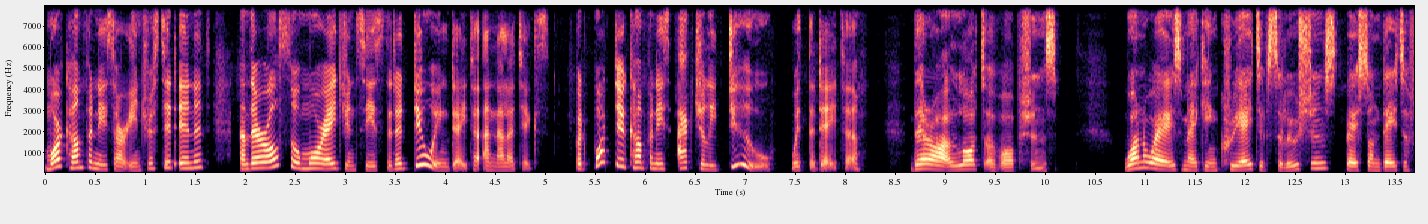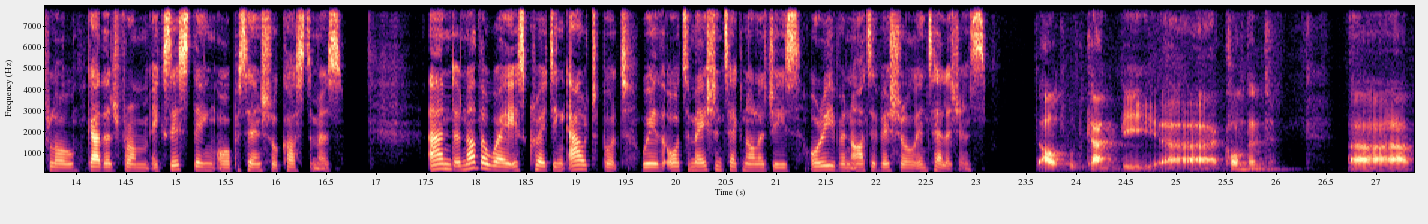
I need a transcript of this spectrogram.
More companies are interested in it, and there are also more agencies that are doing data analytics. But what do companies actually do with the data? There are a lot of options. One way is making creative solutions based on data flow gathered from existing or potential customers. And another way is creating output with automation technologies or even artificial intelligence. The output can be uh, content uh,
